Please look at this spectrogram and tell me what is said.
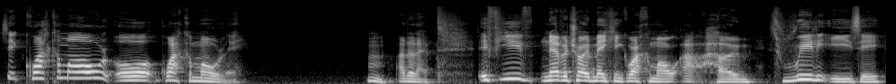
Is it guacamole or guacamole? Hmm, I don't know. If you've never tried making guacamole at home, it's really easy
